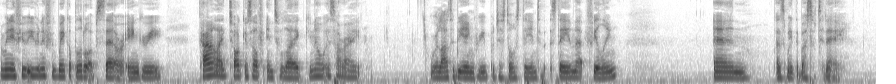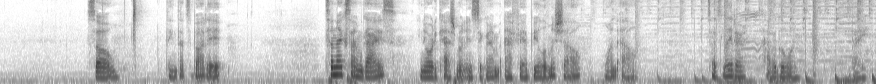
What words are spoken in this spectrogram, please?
I mean, if you even if you wake up a little upset or angry, kind of like talk yourself into like, you know, it's all right. We're allowed to be angry, but just don't stay into stay in that feeling. And let's make the best of today. So, I think that's about it. Till next time, guys. You know where to catch me on Instagram at Fabiola Michele, 1L. Talk to you later. Have a good one. Bye.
